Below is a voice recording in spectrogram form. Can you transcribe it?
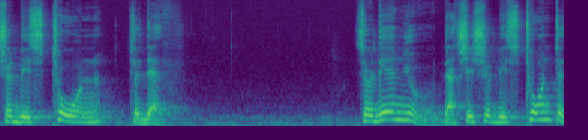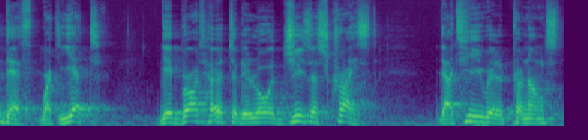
should be stoned to death. So they knew that she should be stoned to death, but yet they brought her to the Lord Jesus Christ that he will pronounce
